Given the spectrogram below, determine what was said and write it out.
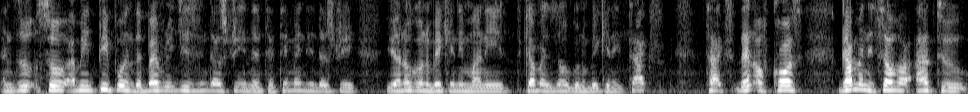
and so I mean, people in the beverages industry, in the entertainment industry, you are not going to make any money. The government is not going to make any tax. Tax. Then, of course, government itself had to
